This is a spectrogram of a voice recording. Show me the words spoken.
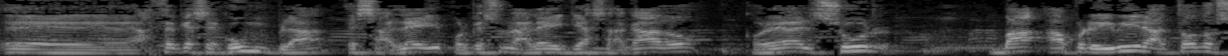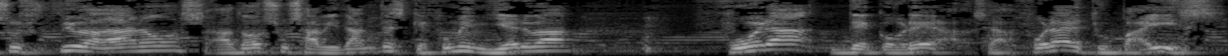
eh, hacer que se cumpla esa ley, porque es una ley que ha sacado, Corea del Sur va a prohibir a todos sus ciudadanos, a todos sus habitantes que fumen hierba fuera de Corea, o sea, fuera de tu país.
